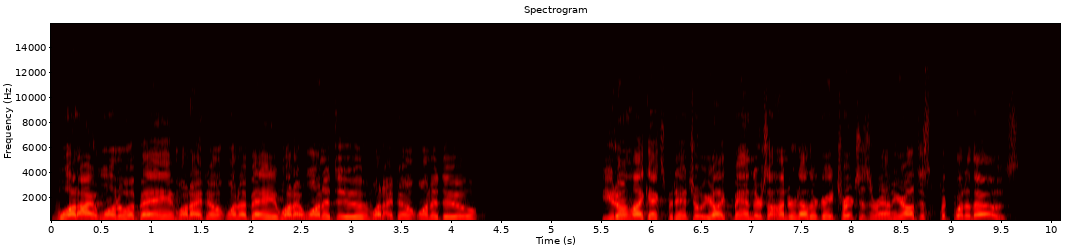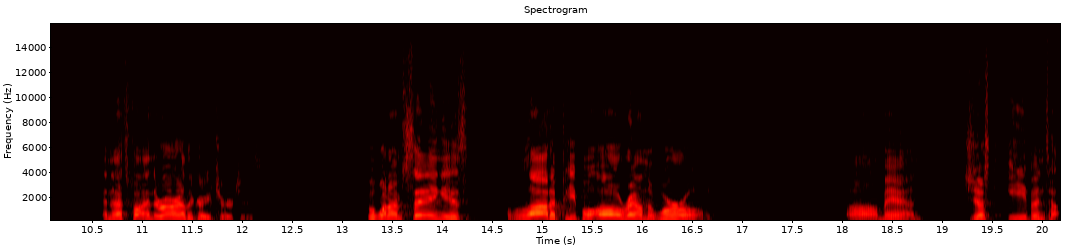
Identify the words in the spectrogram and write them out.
what I want to obey and what I don't want to obey, what I want to do and what I don't want to do. If you don't like exponential, you're like, man, there's a hundred other great churches around here. I'll just pick one of those. And that's fine. There are other great churches. But what I'm saying is, a lot of people all around the world, oh man, just even to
